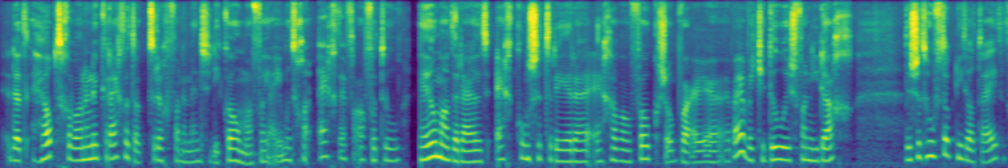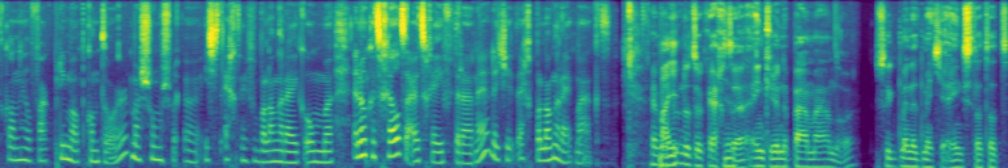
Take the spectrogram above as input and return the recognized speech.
Dat helpt gewoon en ik krijg dat ook terug van de mensen die komen. Van ja, je moet gewoon echt even af en toe helemaal eruit, echt concentreren en gewoon focussen op waar je, wat je doel is van die dag. Dus het hoeft ook niet altijd. Het kan heel vaak prima op kantoor. Maar soms eh, is het echt even belangrijk om. eh, en ook het geld uitgeven eraan, hè? dat je het echt belangrijk maakt. En we Maar je- doen dat ook echt Ja. eh, één keer in een paar maanden hoor. Dus ik ben het met je eens dat dat,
